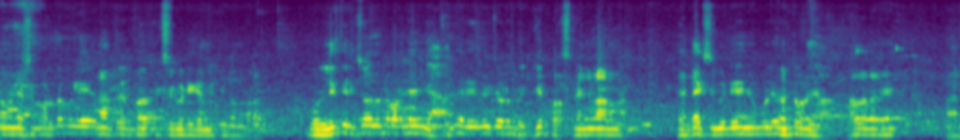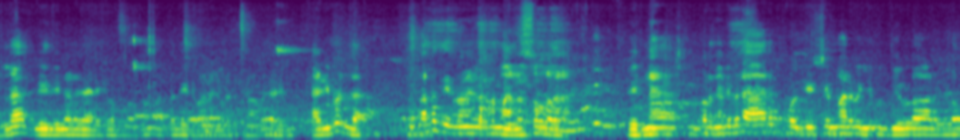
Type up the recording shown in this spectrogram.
നോമിനേഷൻ കൊടുത്ത് പുള്ളി അതിനകത്ത് ഇപ്പോൾ എക്സിക്യൂട്ടീവ് കമ്മിറ്റി മെമ്പറാണ് പുള്ളി തിരിച്ചു വന്നിട്ട് പറഞ്ഞത് ഞാൻ കരുതുന്ന വെച്ചോട് വലിയ പ്രശ്നങ്ങളാണെന്ന്. എന്റെ എക്സിക്യൂട്ടീവ് കഴിഞ്ഞ പുള്ളി തൊട്ട് പറഞ്ഞു അത് വളരെ നല്ല രീതിയിലാണ് കാര്യങ്ങൾ പോകുന്നത് നല്ല തീരുമാനങ്ങൾ എടുക്കാനുള്ള കാര്യം. കഴിവല്ല. നല്ല തീരുമാനങ്ങൾ എടുക്കുന്ന മനസ്സുള്ളവരാണ്. പിന്നെ പറഞ്ഞാൽ ഇവരാരും പൊളിറ്റീഷ്യന്മാർ വലിയ ബുദ്ധിയുള്ള ആളുകളോ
